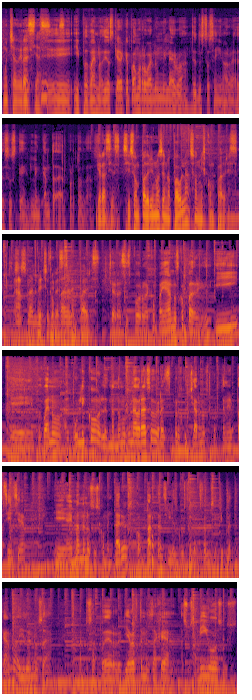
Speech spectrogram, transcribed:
Muchas gracias. Este, y pues bueno, Dios quiera que podamos robarle un milagro a Dios nuestro Señor, a esos que le encanta dar por todos lados. Gracias. Si son padrinos de Ana Paula, son mis compadres. Muchas gracias, compadres. Muchas gracias por acompañarnos, compadre. ¿eh? Y eh, pues bueno, al público les mandamos un abrazo. Gracias por escucharnos, por tener paciencia. Eh, ahí mándenos sus comentarios, compartan si les gusta lo que estamos aquí platicando, ayúdenos a, a, pues, poder llevar este mensaje a, sus amigos, sus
